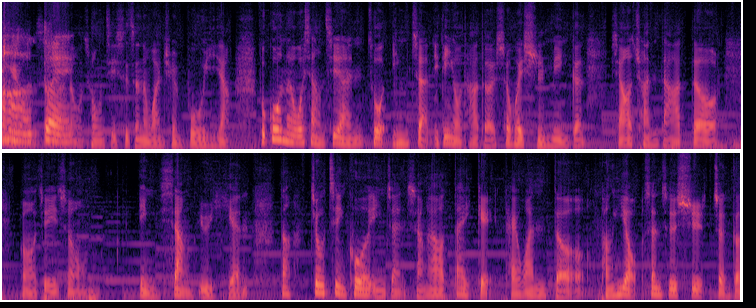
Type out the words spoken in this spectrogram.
啊，对，那种冲击是真的完全不一样。不过呢，我想既然做影展，一定有它的社会使命跟想要传达的，呃，这一种影像语言。那究竟酷儿影展想要带给台湾的朋友，甚至是整个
